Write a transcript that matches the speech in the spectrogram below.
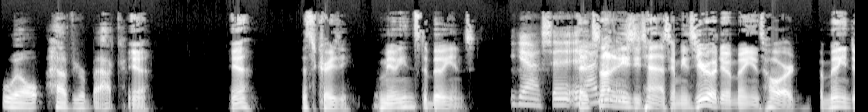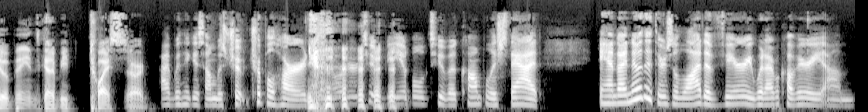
will have your back." Yeah, yeah, that's crazy. Millions to billions. Yes, and, and it's I not an easy task. I mean, zero to a million is hard. A million to a billion's got to be twice as hard. I would think it's almost tri- triple hard in order to be able to accomplish that. And I know that there's a lot of very, what I would call very um,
